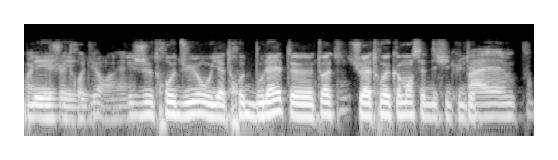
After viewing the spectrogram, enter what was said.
Ouais, les jeux trop durs, ouais. les jeux trop durs où il y a trop de boulettes. euh, toi, tu as trouvé comment cette difficulté? Bah, pour-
